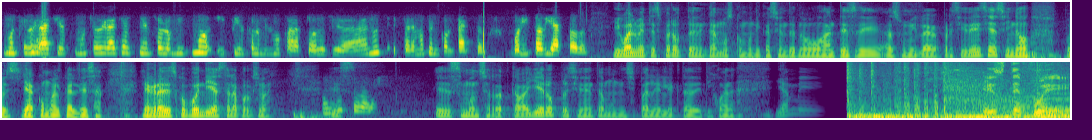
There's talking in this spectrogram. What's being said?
Muchas gracias, muchas gracias. Pienso lo mismo y pienso lo mismo para todos los ciudadanos. Estaremos en contacto. Bonito día a todos. Igualmente espero tengamos comunicación de nuevo antes de asumir la presidencia, si no, pues ya como alcaldesa. Le agradezco. Buen día. Hasta la próxima. Un gusto, es, es Montserrat Caballero, presidenta municipal electa de Tijuana. Este fue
